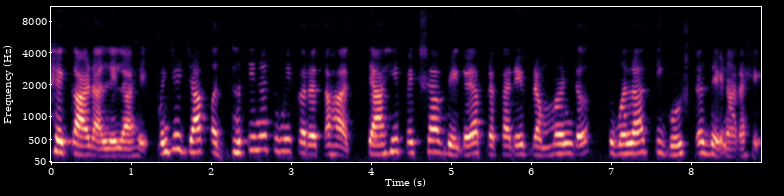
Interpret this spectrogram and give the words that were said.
हे कार्ड आलेलं आहे. म्हणजे ज्या पद्धतीने तुम्ही करत आहात त्याही पेक्षा वेगळ्या प्रकारे ब्रह्मांड तुम्हाला ती गोष्ट देणार आहे.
